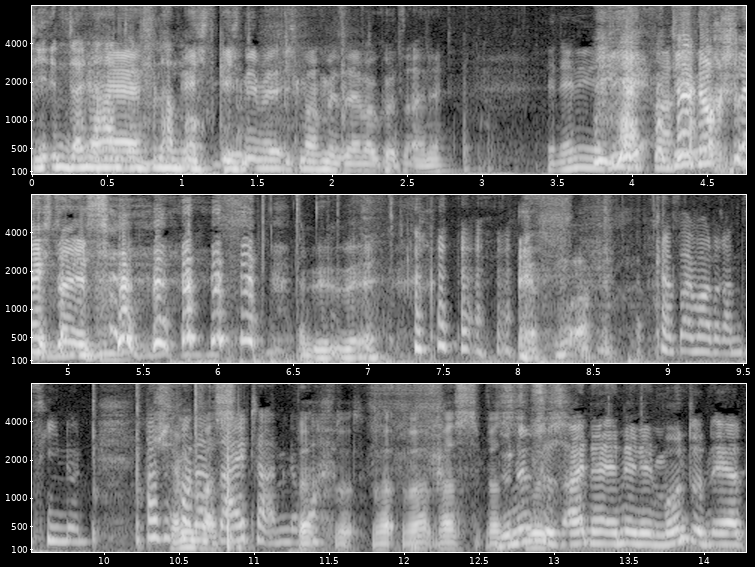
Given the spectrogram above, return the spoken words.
die in deiner Hand in Flammen Äh, ich, ich, nehme, ich mache mir selber kurz eine. Die noch schlechter ist. Kannst einmal dran ziehen und hast es von der was- Seite angemacht. wa- wa- Was, was, was Du nimmst das eine Ende in den Mund und er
